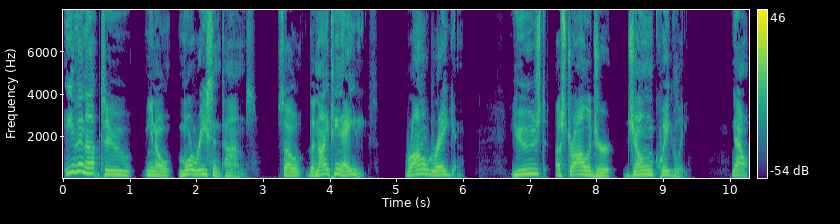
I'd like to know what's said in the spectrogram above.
even up to, you know, more recent times. So the 1980s, Ronald Reagan used astrologer Joan Quigley. Now,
